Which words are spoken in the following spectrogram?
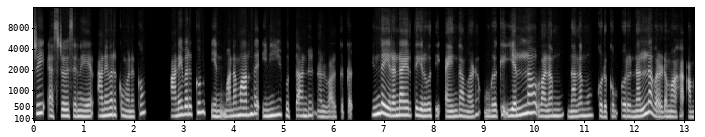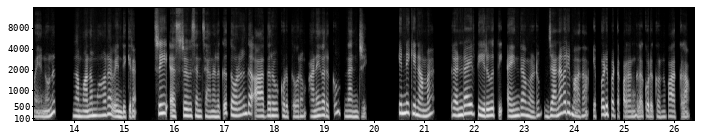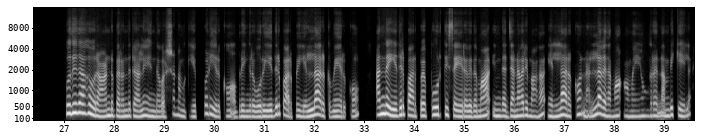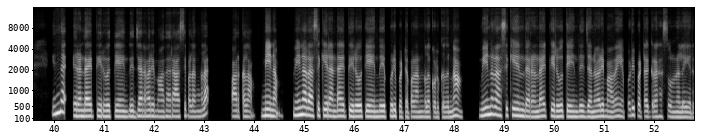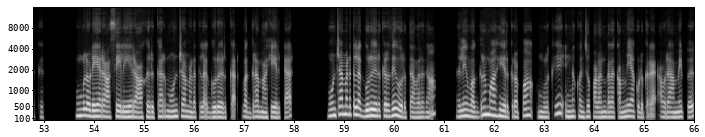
ஸ்ரீ அஸ்ட்ரோவிச நேயர் அனைவருக்கும் வணக்கம். அனைவருக்கும் என் மனமார்ந்த இனிய புத்தாண்டு நல்வாழ்த்துக்கள். இந்த இரண்டாயிரத்தி இருபத்தி ஐந்தாம் வருடம் உங்களுக்கு எல்லா வளமும் நலமும் கொடுக்கும் ஒரு நல்ல வருடமாக அமையணும்னு நான் மனமாற வேண்டிக்கிறேன். ஸ்ரீ அஸ்ட்ரோவிசன் சேனலுக்கு தொடர்ந்து ஆதரவு கொடுத்து வரும் அனைவருக்கும் நன்றி. இன்னைக்கு நாம ரெண்டாயிரத்தி இருபத்தி ஐந்தாம் வருடம் ஜனவரி மாதம் எப்படிப்பட்ட பலன்களை கொடுக்கணும்னு பார்க்கலாம். புதிதாக ஒரு ஆண்டு பிறந்துட்டாலே இந்த வருஷம் நமக்கு எப்படி இருக்கும் அப்படிங்கிற ஒரு எதிர்பார்ப்பு எல்லாருக்குமே இருக்கும். அந்த எதிர்பார்ப்பை பூர்த்தி செய்கிற விதமா இந்த ஜனவரி மாதம் எல்லாருக்கும் நல்ல விதமா அமையுங்கிற நம்பிக்கையில இந்த இரண்டாயிரத்தி இருபத்தி ஐந்து ஜனவரி மாத ராசி பலன்களை பார்க்கலாம். மீனம். மீன ராசிக்கு ரெண்டாயிரத்தி இருபத்தி ஐந்து எப்படிப்பட்ட பலன்களை கொடுக்குதுன்னா மீன ராசிக்கு இந்த ரெண்டாயிரத்தி இருபத்தி ஐந்து ஜனவரி மாதம் எப்படிப்பட்ட கிரக சூழ்நிலை இருக்கு? உங்களுடைய ராசியிலேயே ராகு இருக்கார். மூன்றாம் இடத்துல குரு இருக்கார். வக்ரமாகி இருக்கார். மூன்றாம் இடத்துல குரு இருக்கிறதே ஒரு தவறு தான் அதுலேயும் வக்ரமாகி இருக்கிறப்ப உங்களுக்கு இன்னும் கொஞ்சம் பலன்களை கம்மியாக கொடுக்குற ஒரு அமைப்பு.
